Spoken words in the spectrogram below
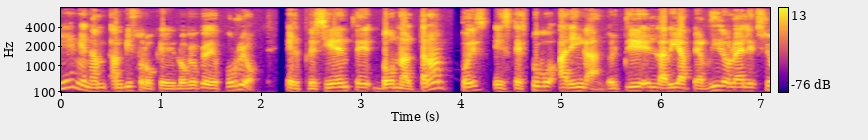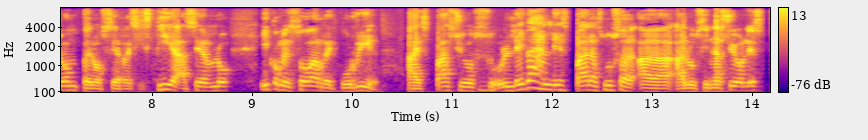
Bien, han, visto lo que, lo que ocurrió. El presidente Donald Trump, pues, este, estuvo arengando. Él, él había perdido la elección, pero se resistía a hacerlo y comenzó a recurrir a espacios legales para sus alucinaciones,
